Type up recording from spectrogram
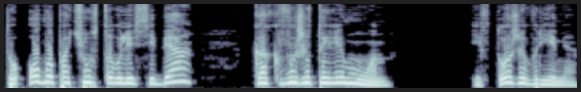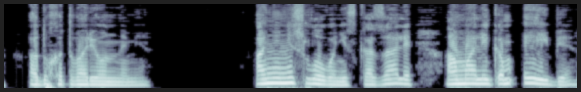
то оба почувствовали себя, как выжатый лимон, и в то же время одухотворенными. Они ни слова не сказали о маленьком Эйбе.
